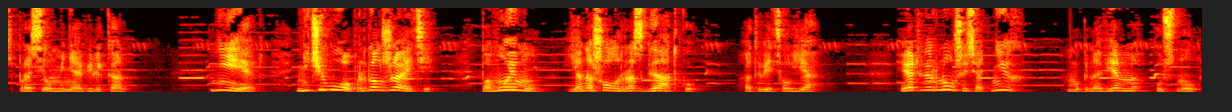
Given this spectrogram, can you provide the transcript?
спросил меня великан. Нет, ничего, продолжайте. По-моему, я нашел разгадку, ответил я. И отвернувшись от них, мгновенно уснул.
